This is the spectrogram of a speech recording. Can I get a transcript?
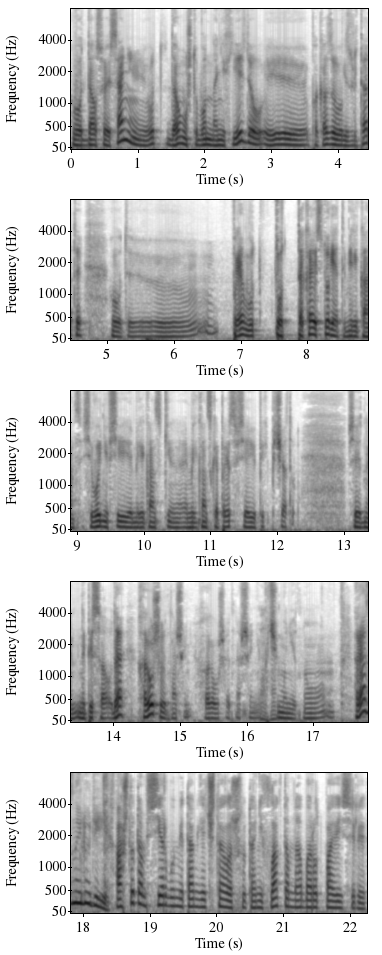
Вот, дал свои сани, вот, дал ему, чтобы он на них ездил и показывал результаты. Вот, и, э, прям вот, вот такая история от американцев. Сегодня все американские, американская пресса вся ее перепечатала все это написал, да? Хорошие отношения, хорошие отношения. Uh-huh. Почему нет? Ну, разные люди есть. А что там с сербами? Там я читала, что-то они флаг там наоборот повесили,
